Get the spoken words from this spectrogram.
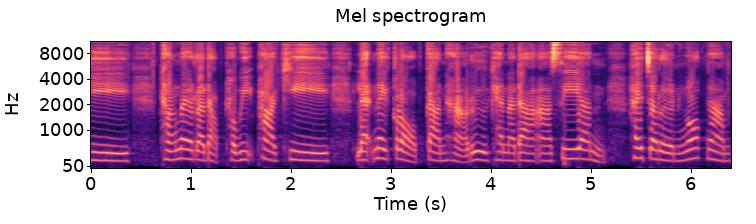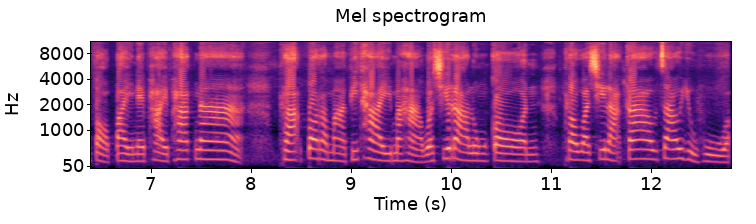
ยี ทั้งในระดับทวิภาคี และในกรอบการหารือแคนาดาอาเซียน ให้เจริญงอกงามต่อไปในภายภาคหน้า พระปรมาภิไธยมหาวชิราลงกรณ์พระวชิระเกล้าเจ้าอยู่หัว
